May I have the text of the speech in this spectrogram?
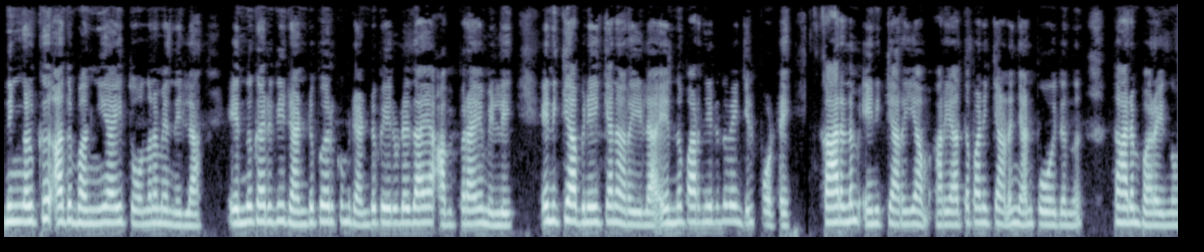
നിങ്ങൾക്ക് അത് ഭംഗിയായി തോന്നണമെന്നില്ല എന്ന് കരുതി രണ്ടു പേർക്കും രണ്ടുപേരുടേതായ അഭിപ്രായമില്ലേ? എനിക്ക് അഭിനയിക്കാൻ അറിയില്ല എന്ന് പറഞ്ഞിരുന്നുവെങ്കിൽ പോട്ടെ. കാരണം എനിക്കറിയാം അറിയാത്ത പണിക്കാണ് ഞാൻ പോയതെന്ന് താരം പറയുന്നു.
